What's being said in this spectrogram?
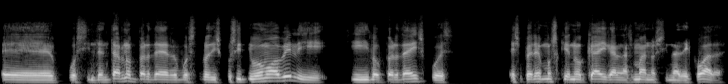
Eh, pues intentar no perder vuestro dispositivo móvil y si lo perdéis, pues esperemos que no caiga en las manos inadecuadas,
